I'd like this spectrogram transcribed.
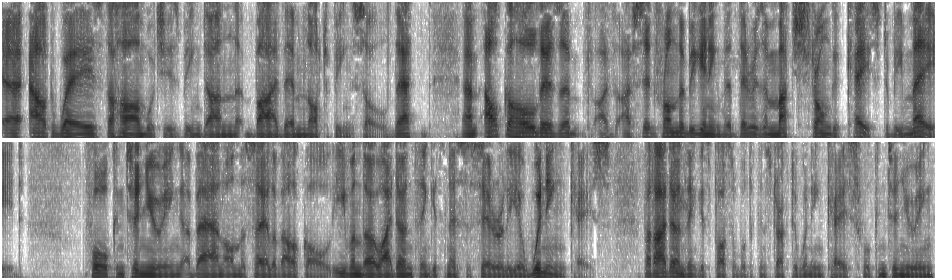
uh, outweighs the harm which is being done by them not being sold. That um, alcohol, there's a. I've, I've said from the beginning that there is a much stronger case to be made for continuing a ban on the sale of alcohol, even though I don't think it's necessarily a winning case. But I don't think it's possible to construct a winning case for continuing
